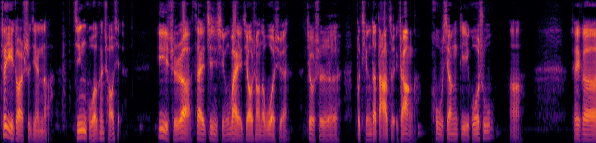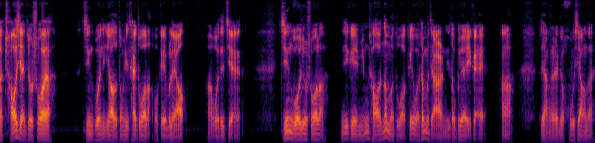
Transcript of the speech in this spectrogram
这一段时间呢，金国跟朝鲜一直啊在进行外交上的斡旋，就是不停的打嘴仗啊，互相递国书啊。这个朝鲜就说呀，金国你要的东西太多了，我给不了啊，我得减。金国就说了，你给明朝那么多，给我这么点你都不愿意给啊。两个人就互相的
